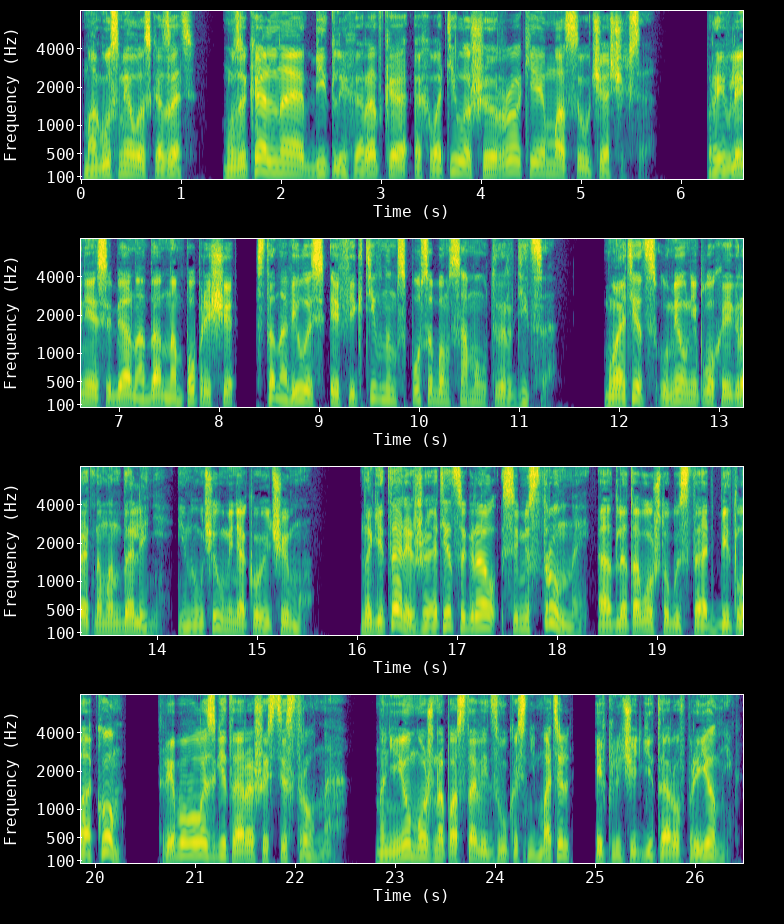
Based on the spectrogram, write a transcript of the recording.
Могу смело сказать, Музыкальная бит-лихорадка охватила широкие массы учащихся. Проявление себя на данном поприще становилось эффективным способом самоутвердиться. Мой отец умел неплохо играть на мандолине и научил меня кое-чему. На гитаре же отец играл семиструнной, а для того, чтобы стать битлаком, требовалась гитара шестиструнная. На нее можно поставить звукосниматель и включить гитару в приемник.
